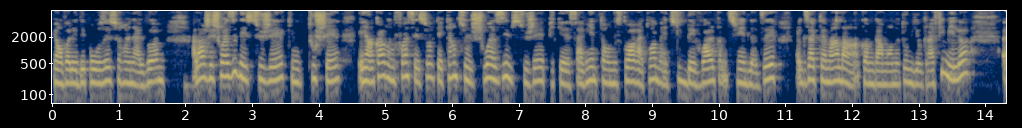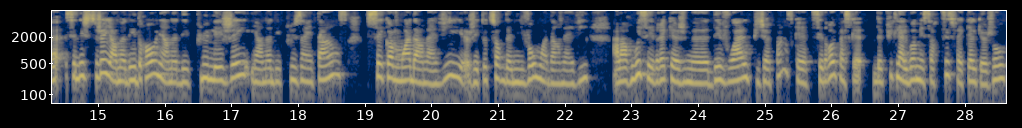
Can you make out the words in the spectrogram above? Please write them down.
puis on va les déposer sur un album. Alors j'ai choisi des sujets qui me touchaient et encore une fois, c'est sûr que quand tu choisis le sujet puis que ça vient de ton histoire à toi, ben tu te dévoiles comme tu viens de le dire, exactement dans comme dans mon autobiographie, mais là euh, c'est des sujets, il y en a des drôles, il y en a des plus légers, il y en a des plus intenses. C'est comme moi dans ma vie, j'ai toutes sortes de niveaux moi dans ma vie. Alors oui, c'est vrai que je me dévoile, puis je pense que c'est drôle parce que depuis que l'album est sorti, ça fait quelques jours,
